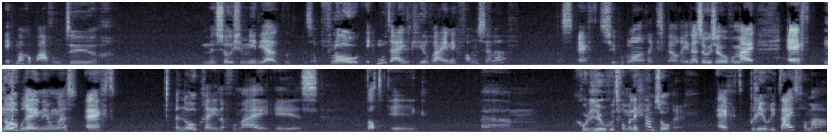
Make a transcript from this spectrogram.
Ik mag op avontuur. Mijn social media is op flow. Ik moet eigenlijk heel weinig van mezelf. Dat is echt een super belangrijke spelregel. Nou, sowieso voor mij. Echt no-brainer, jongens. Echt een no-brainer voor mij is dat ik um, gewoon heel goed voor mijn lichaam zorg. Echt prioriteit van mij.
